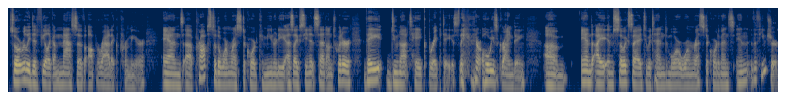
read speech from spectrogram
So it really did feel like a massive operatic premiere. And uh, props to the Wyrmrest Accord community. As I've seen it said on Twitter, they do not take break days. They, they're always grinding. Um, and I am so excited to attend more Wyrmrest Accord events in the future.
